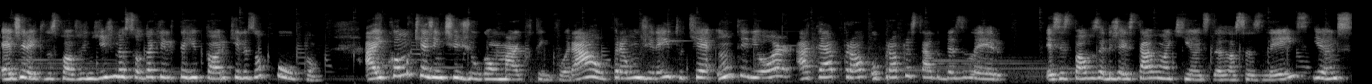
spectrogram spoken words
é direito dos povos indígenas todo aquele território que eles ocupam. Aí, como que a gente julga um marco temporal para um direito que é anterior até pró o próprio Estado brasileiro? Esses povos eles já estavam aqui antes das nossas leis e antes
